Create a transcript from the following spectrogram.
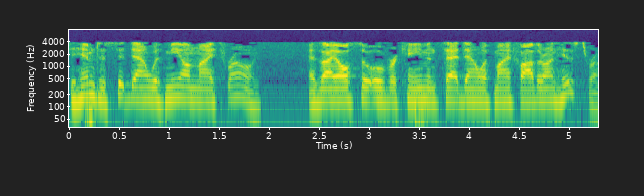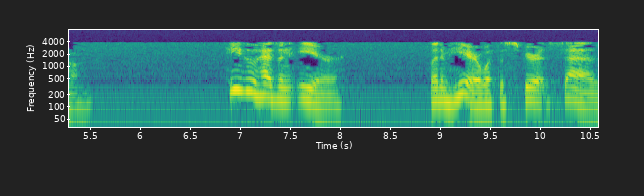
to him to sit down with me on my throne, as I also overcame and sat down with my Father on his throne. He who has an ear, let him hear what the Spirit says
